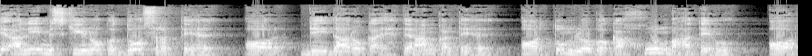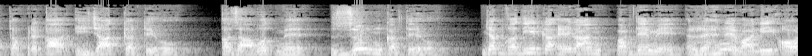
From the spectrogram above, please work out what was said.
کہ علی مسکینوں کو دوست رکھتے ہیں اور دیداروں کا احترام کرتے ہیں اور تم لوگوں کا خون بہاتے ہو اور تفرقہ ایجاد کرتے ہو، قضاوت میں ظلم کرتے ہو۔ جب غدیر کا اعلان پردے میں رہنے والی اور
